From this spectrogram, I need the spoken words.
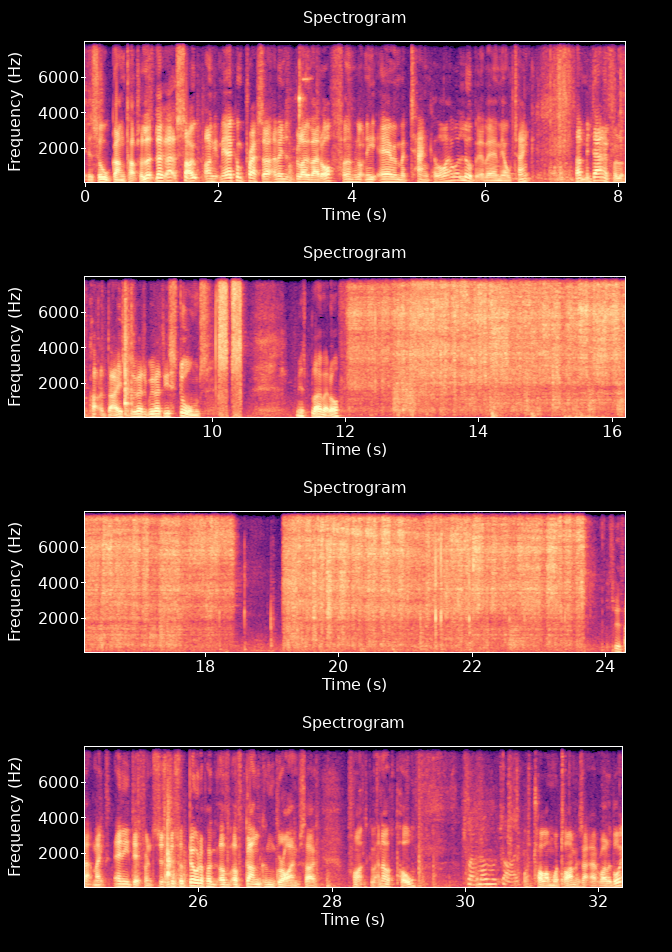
it's all gunked up. So let, let that soak. I'll get my air compressor and then just blow that off. I haven't got any air in my tank. Have I? I've got a little bit of air in my old tank. I haven't been down here for a couple of days because we've had, we've had these storms. Let me just blow that off. See if that makes any difference. Just just a build up of, of, of gunk and grime. So, right, let's give it another pull. So, one more time. Let's try one more time. Is that that, Riley boy?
